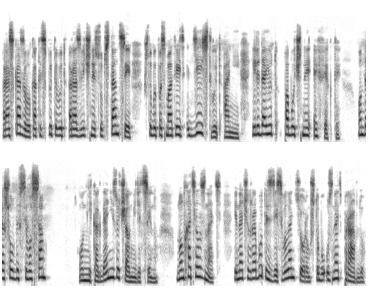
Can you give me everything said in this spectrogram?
рассказывал, как испытывают различные субстанции, чтобы посмотреть, действуют они или дают побочные эффекты. Он дошел до всего сам. Он никогда не изучал медицину, но он хотел знать и начал работать здесь волонтером, чтобы узнать правду.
